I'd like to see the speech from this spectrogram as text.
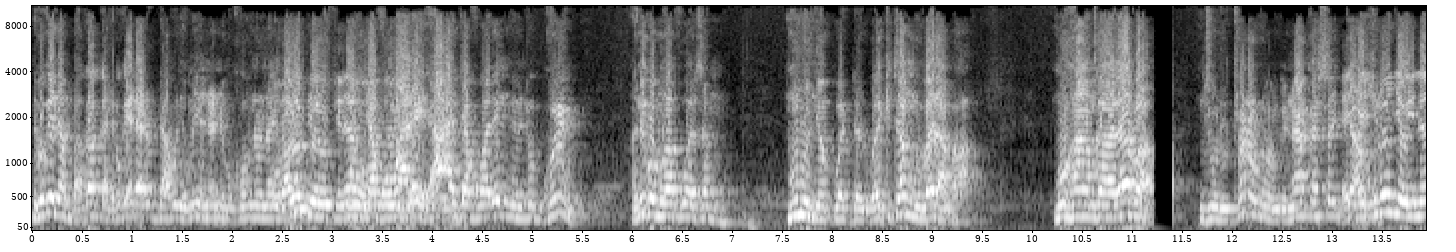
nebagenda mubagaga nebagenda ludabuli muyana nebukono nayo. Obalopyelopye nabo. njavuwale ah, njavuwale ngendo gwe aniko mwavuwaza mmwe munonya gwa ddala bakitammwe balaba. Muhanga alaba nti olutalo lwange n'akasajja Eh, ekirungi olina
